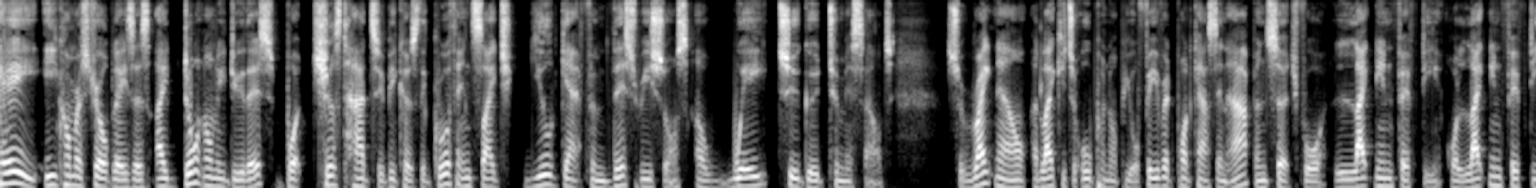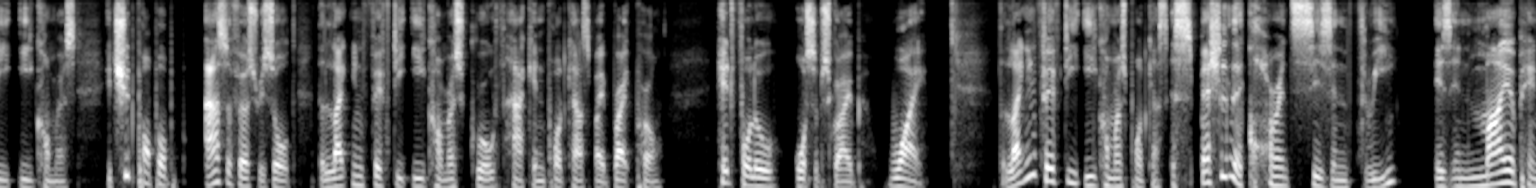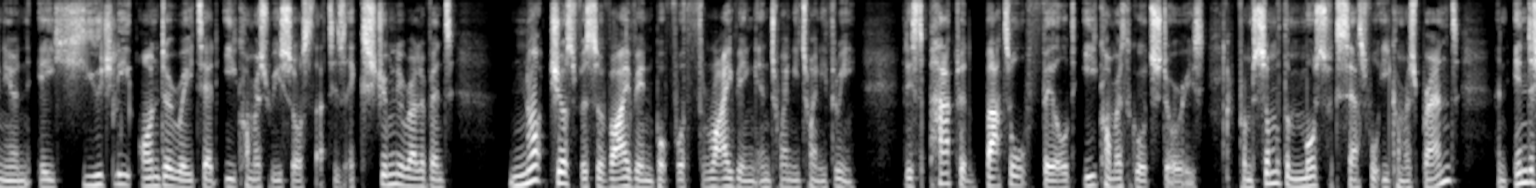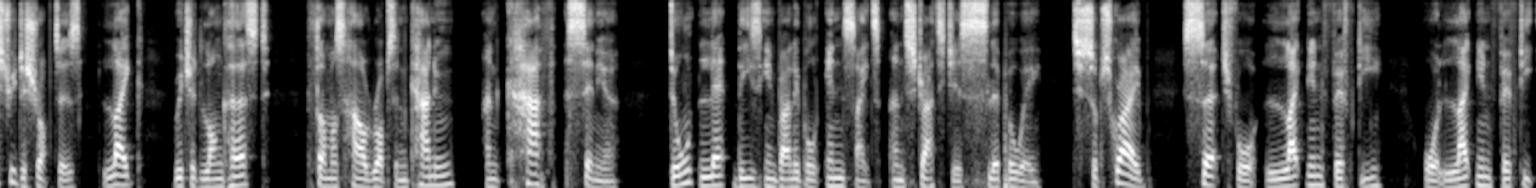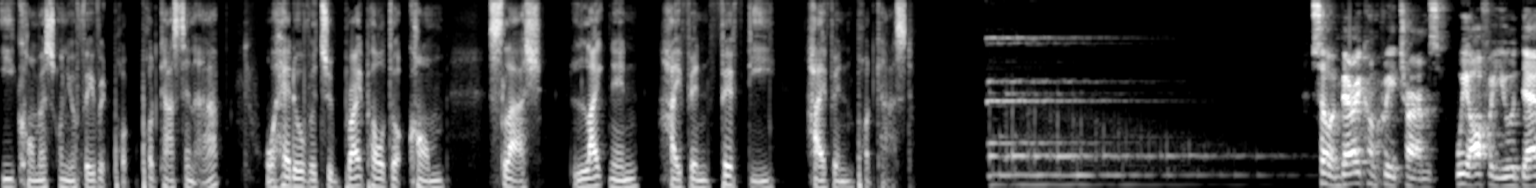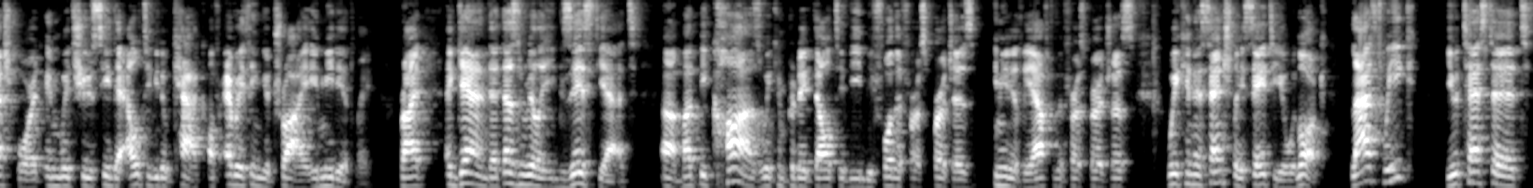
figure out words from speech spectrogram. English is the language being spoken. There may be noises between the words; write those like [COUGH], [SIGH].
Hey, e commerce trailblazers, I don't normally do this, but just had to because the growth insights you'll get from this resource are way too good to miss out. So, right now, I'd like you to open up your favorite podcasting app and search for Lightning 50 or Lightning 50 e commerce. It should pop up as a first result the Lightning 50 e commerce growth hacking podcast by Brightpearl. Hit follow or subscribe. Why? The Lightning 50 e commerce podcast, especially the current season three, is, in my opinion, a hugely underrated e commerce resource that is extremely relevant, not just for surviving, but for thriving in 2023. It is packed with battle filled e commerce growth stories from some of the most successful e commerce brands and industry disruptors like Richard Longhurst, Thomas Howell Robson Kanu, and Kath Senior. Don't let these invaluable insights and strategies slip away. To subscribe, search for Lightning 50 or Lightning 50 e-commerce on your favorite po- podcasting app or head over to brightpearl.com slash lightning hyphen 50 hyphen podcast. So, in very concrete terms, we offer you a dashboard in which you see the LTV to CAC of everything you try immediately, right? Again, that doesn't really exist yet. Uh, but because we can predict LTV before the first purchase, immediately after the first purchase, we can essentially say to you, look, last week you tested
